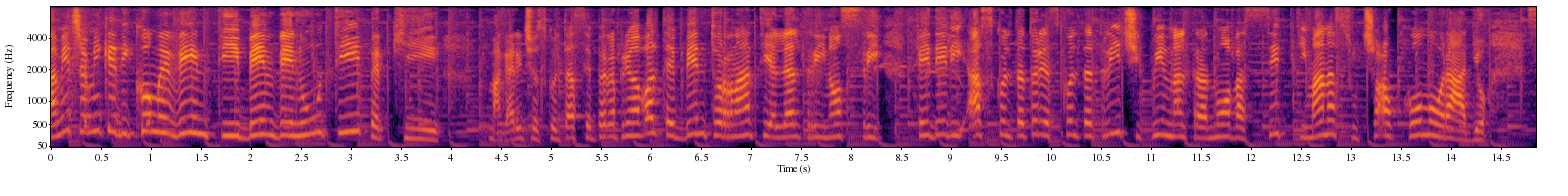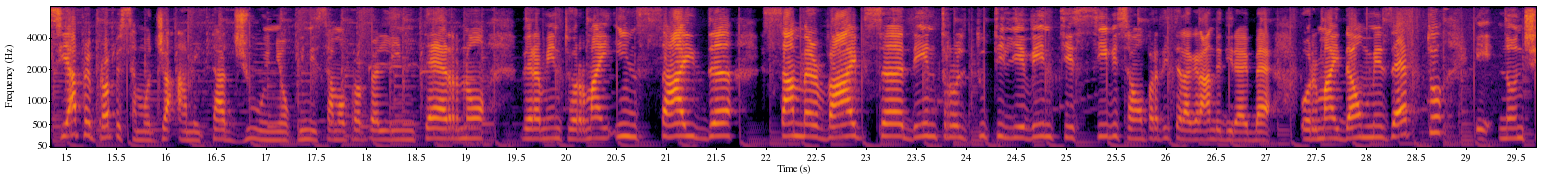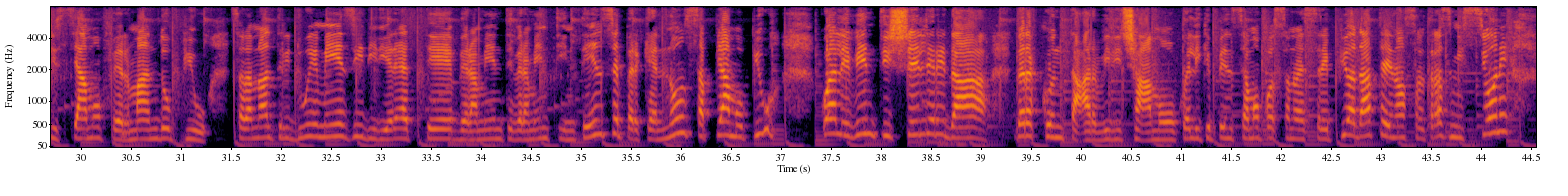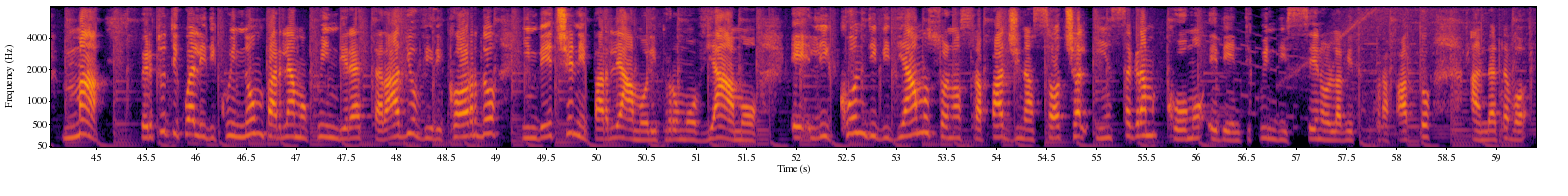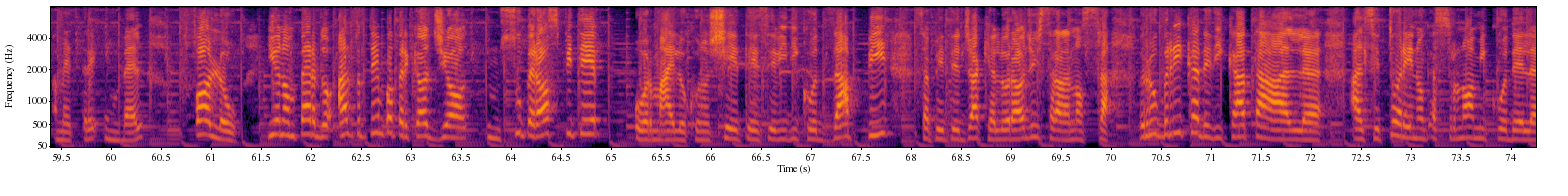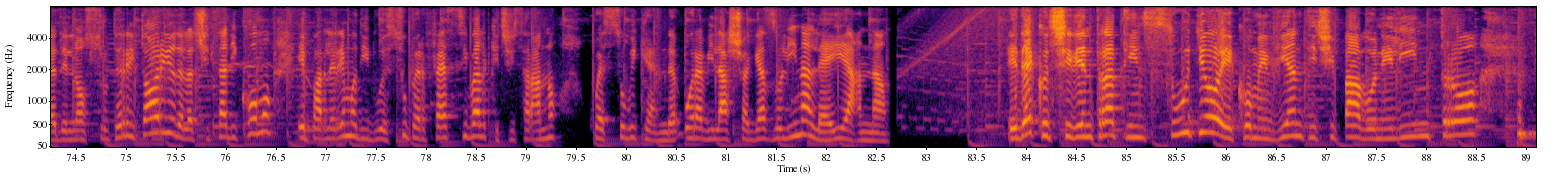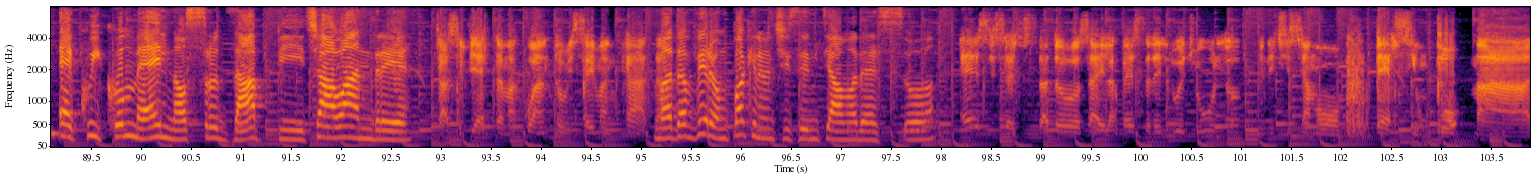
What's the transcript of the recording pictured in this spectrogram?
Amici e amiche di Come Eventi, benvenuti. Per chi magari ci ascoltasse per la prima volta e bentornati agli altri nostri fedeli ascoltatori e ascoltatrici qui un'altra nuova settimana su Ciao Como Radio si apre proprio, siamo già a metà giugno, quindi siamo proprio all'interno, veramente ormai inside summer vibes, dentro il, tutti gli eventi estivi, siamo partiti alla grande direi, beh, ormai da un mesetto e non ci stiamo fermando più. Saranno altri due mesi di dirette veramente, veramente intense perché non sappiamo più quali eventi scegliere da, da raccontarvi, diciamo, quelli che pensiamo possano essere più adatti alla nostra trasmissione ma per tutti quelli di cui non parliamo qui in diretta radio vi ricordo invece ne parliamo, li promuoviamo e li condividiamo sulla nostra pagina social Instagram Como Eventi, quindi se non l'avete ancora fatto andate a, mettere un bel follow. Io non perdo altro tempo perché oggi ho un super ospite Ormai lo conoscete, se vi dico Zappi sapete già che allora oggi sarà la nostra rubrica dedicata al, al settore enogastronomico del, del nostro territorio, della città di Como e parleremo di due super festival che ci saranno questo weekend. Ora vi lascio a gasolina lei e Anna. Ed eccoci rientrati in studio e come vi anticipavo nell'intro è qui con me il nostro Zappi. Ciao Andre! Ciao Silvietta, ma quanto mi sei mancata? Ma davvero è un po' che non ci sentiamo adesso? Eh sì, sì, c'è stato, sai, la festa del 2 giugno, quindi ci siamo persi un po', ma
